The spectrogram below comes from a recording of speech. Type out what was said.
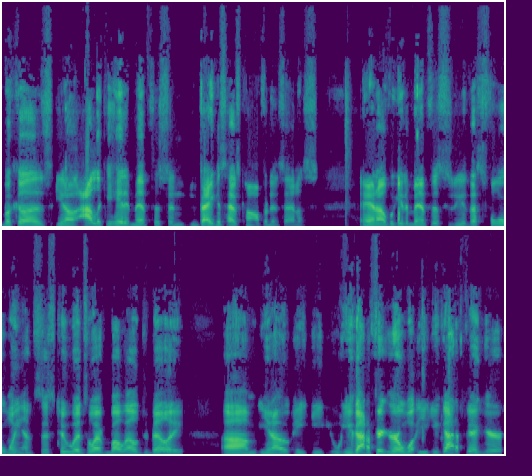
because you know I look ahead at Memphis, and Vegas has confidence in us. And uh, we get to Memphis, that's four wins. That's two wins away from bowl eligibility. Um, you know, you, you got to figure what you, you got to figure.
